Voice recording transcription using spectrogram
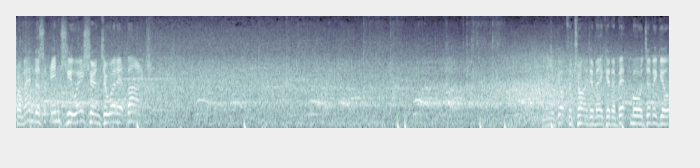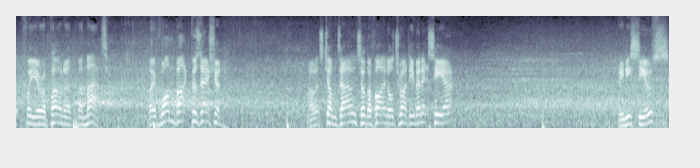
Tremendous intuition to win it back. Got to try to make it a bit more difficult for your opponent than that. They've won back possession. Well, it's come down to the final 20 minutes here. Vinicius.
